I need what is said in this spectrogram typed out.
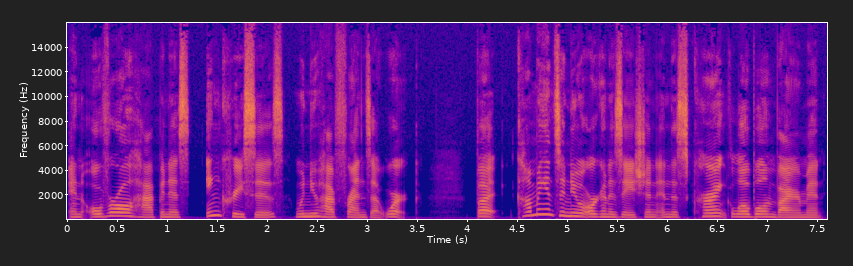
and overall happiness increases when you have friends at work. But coming into a new organization in this current global environment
